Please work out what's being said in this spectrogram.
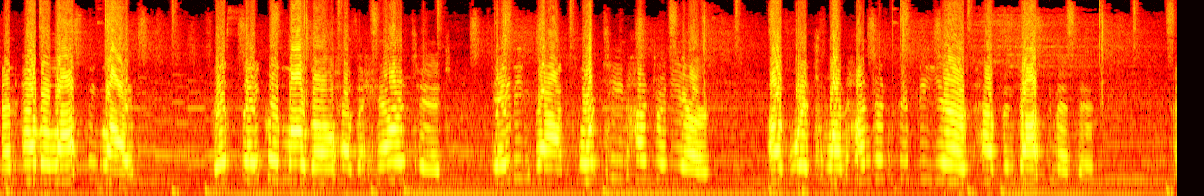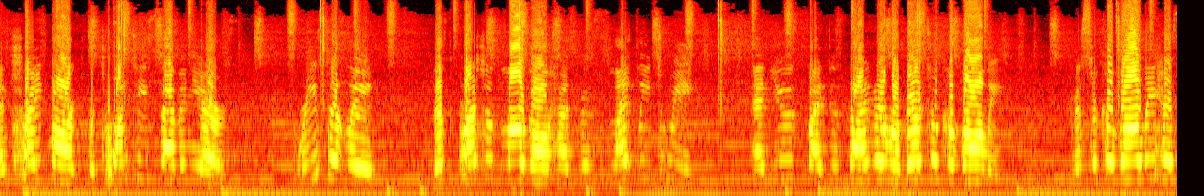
and everlasting life. This sacred logo has a heritage dating back 1,400 years of which 150 years have been documented and trademarked for 27 years. Recently, this precious logo has been slightly tweaked and used by designer Roberto Cavalli. Mr. Cavalli has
